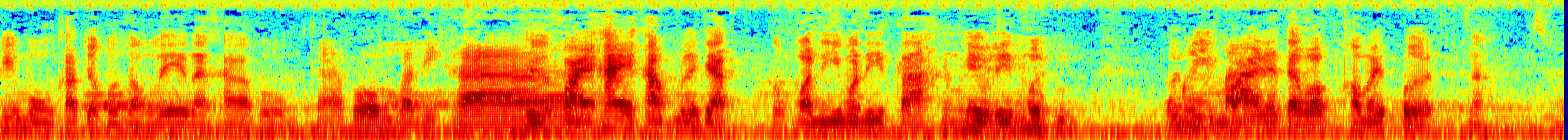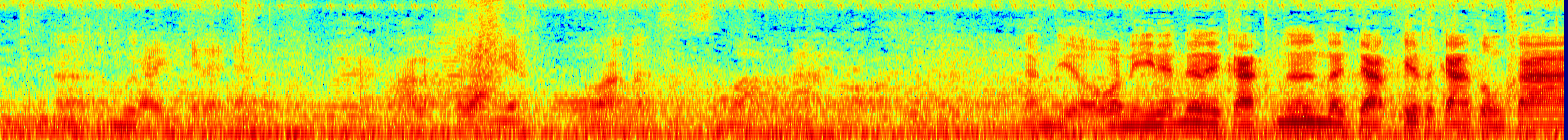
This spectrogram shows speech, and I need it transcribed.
พี่มงครับจากคนสองเลขนะครับผมครับผมสวัสดีครับถือไฟให้ครับเนื่องจากวันนี้วันนี้สามมีริมืนก็มีไฟเลยแต่ว่าเขาไม่เปิดนะอ่ามืดไปก็ได้นะมาละสว่างเนี่ยว่าแล้วสว่างมากงั้นเดี๋ยววันนี้เนี่ยเนื่องในการเนื่องในจากเทศกาลสงกรา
